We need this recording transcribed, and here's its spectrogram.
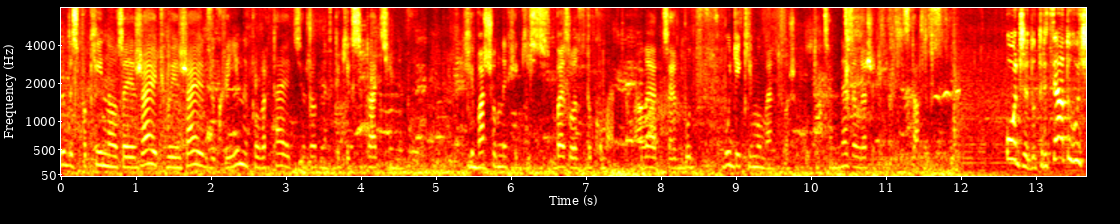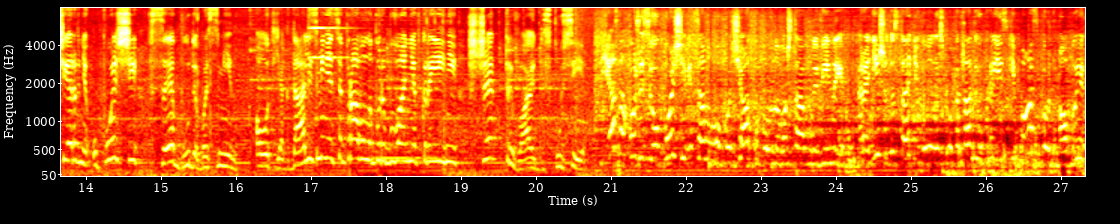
Люди спокійно заїжджають, виїжджають з України, повертаються. Жодних таких ситуацій не було. Хіба що в них якийсь безлад з документами, але це будь- в будь-який момент може бути. Це не залежить від статусу. Отже, до 30 червня у Польщі все буде без змін. А от як далі зміняться правила перебування в країні, ще тривають дискусії. Я знаходжуся у Польщі від самого початку повномасштабної війни. Раніше достатньо було лише показати український паспорт, аби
